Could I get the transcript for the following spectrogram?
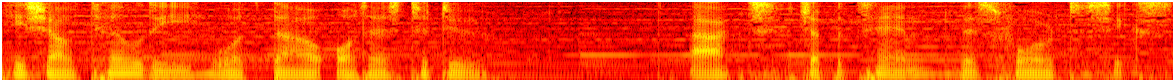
He shall tell thee what thou oughtest to do. Acts chapter 10, verse 4 to 6.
